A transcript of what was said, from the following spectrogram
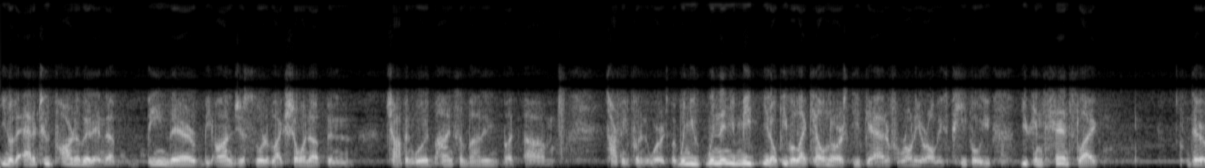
you know, the attitude part of it and the being there beyond just sort of like showing up and chopping wood behind somebody. But um, it's hard for me to put into words. But when you when then you meet you know people like Keltner or Steve Gadd or Ferrone or all these people, you you can sense like their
